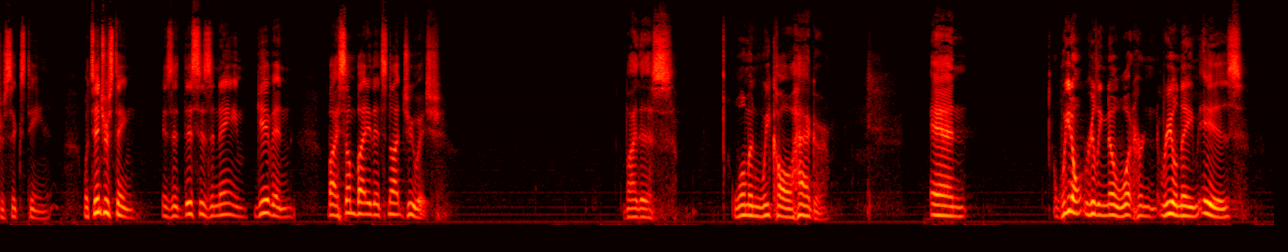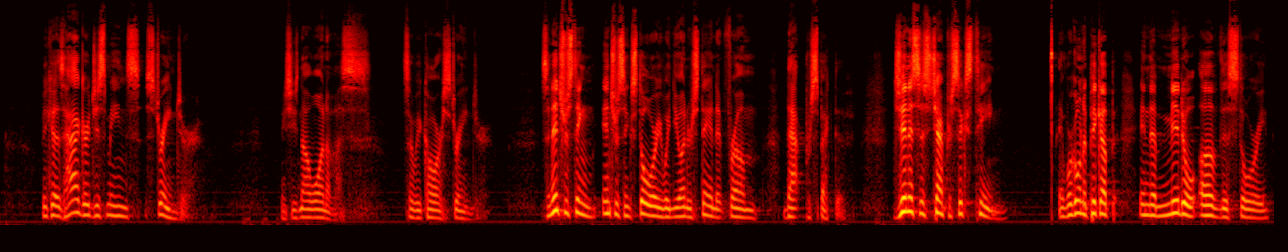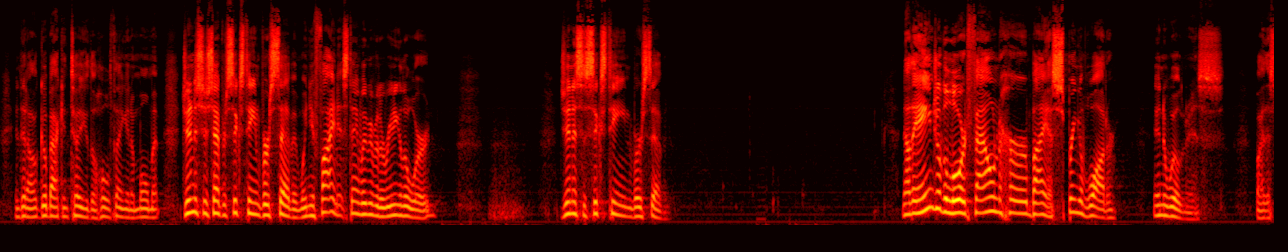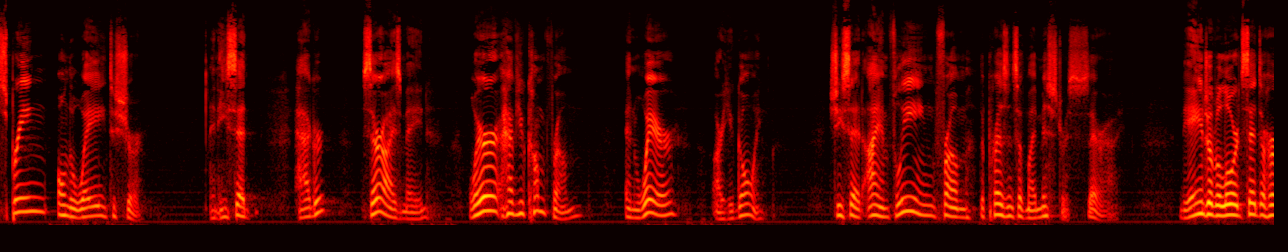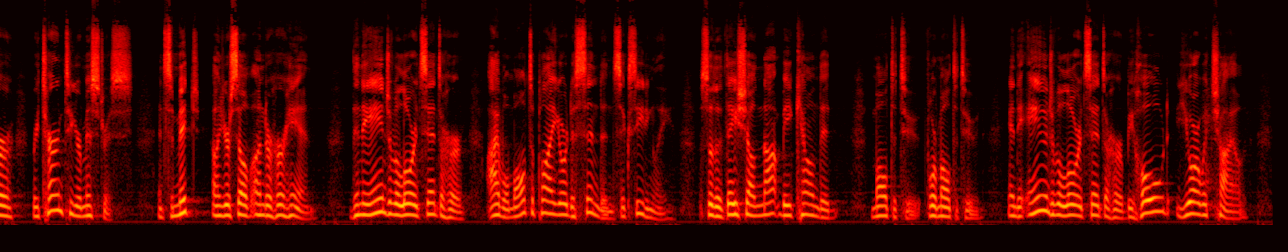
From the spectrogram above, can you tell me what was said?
Chapter 16. What's interesting is that this is a name given by somebody that's not Jewish, by this woman we call Hagar. And we don't really know what her real name is because Hagar just means stranger. I mean, she's not one of us, so we call her stranger. It's an interesting, interesting story when you understand it from that perspective. Genesis chapter 16. And we're going to pick up in the middle of this story. And then I'll go back and tell you the whole thing in a moment. Genesis chapter 16, verse 7. When you find it, stand with me for the reading of the word. Genesis 16, verse 7. Now the angel of the Lord found her by a spring of water in the wilderness by the spring on the way to Shur. And he said, Hagar, Sarai's maid, where have you come from and where are you going? She said, I am fleeing from the presence of my mistress, Sarai. The angel of the Lord said to her, Return to your mistress and submit uh, yourself under her hand. Then the angel of the Lord said to her, I will multiply your descendants exceedingly so that they shall not be counted multitude for multitude. And the angel of the Lord said to her, Behold, you are with child,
